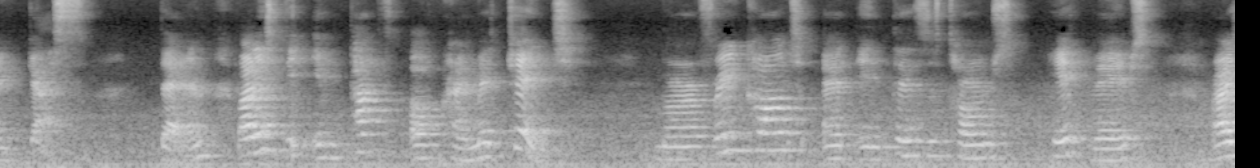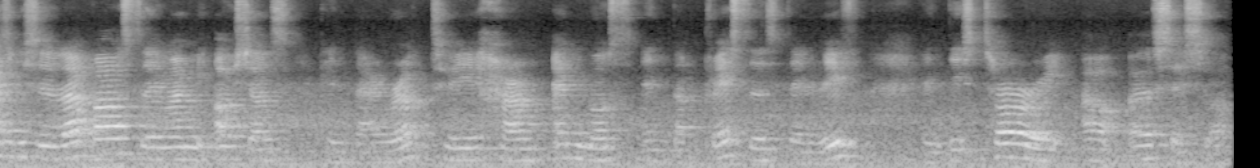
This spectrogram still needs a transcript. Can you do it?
and gas. Then, what is the impact of climate change? More frequent and intense storms, heat waves, rising sea levels, warming oceans can directly harm animals and the places they live and destroy our ancestral.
